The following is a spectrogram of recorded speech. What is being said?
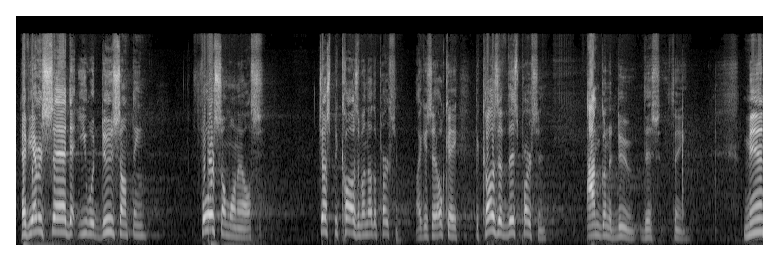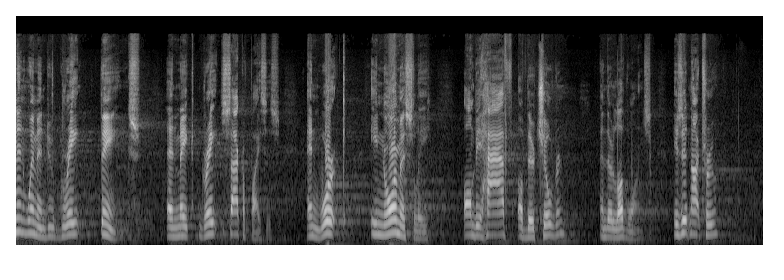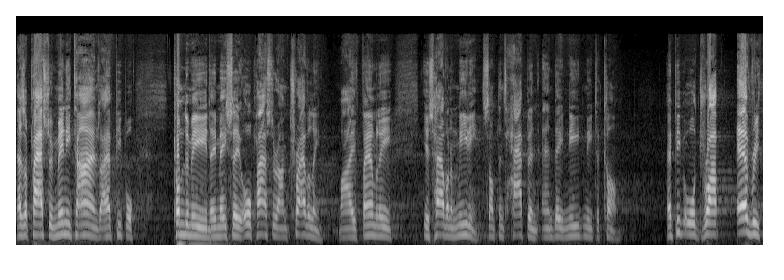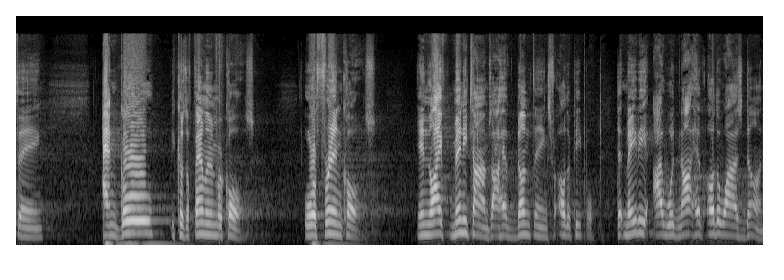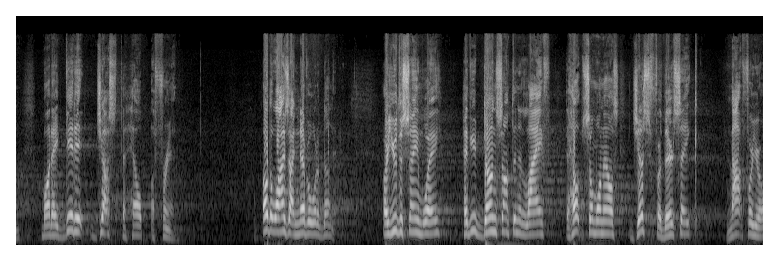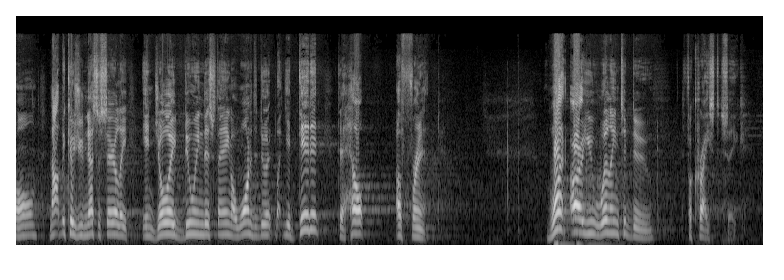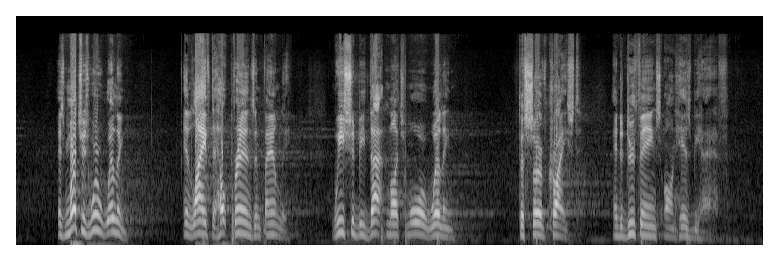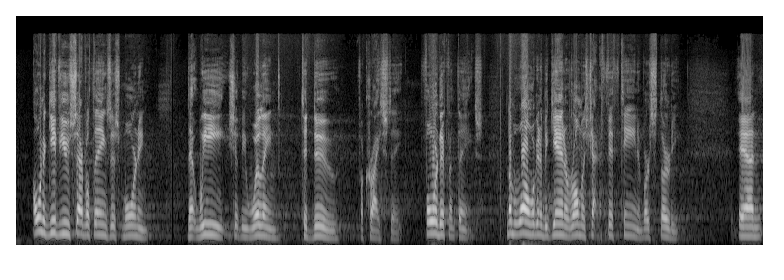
Have you ever said that you would do something for someone else just because of another person? Like you said, okay, because of this person, I'm going to do this thing. Men and women do great things and make great sacrifices and work enormously on behalf of their children and their loved ones. Is it not true? As a pastor, many times I have people come to me and they may say, Oh, Pastor, I'm traveling. My family is having a meeting. Something's happened and they need me to come. And people will drop everything and go because a family member calls or a friend calls. In life, many times I have done things for other people that maybe I would not have otherwise done, but I did it just to help a friend. Otherwise, I never would have done it. Are you the same way? Have you done something in life to help someone else just for their sake, not for your own, not because you necessarily enjoyed doing this thing or wanted to do it, but you did it to help a friend? What are you willing to do for Christ's sake? As much as we're willing in life to help friends and family, we should be that much more willing to serve Christ and to do things on His behalf. I want to give you several things this morning that we should be willing to do for Christ's sake. Four different things. Number one, we're going to begin in Romans chapter 15 and verse 30. And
